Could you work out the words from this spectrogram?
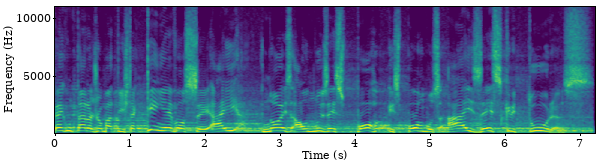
Perguntaram a João Batista: Quem é você? Aí nós, ao nos expor, expormos as Escrituras,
